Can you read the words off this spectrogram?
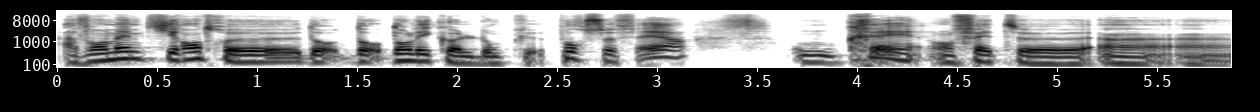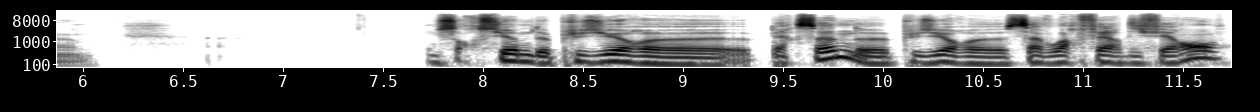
avant même qu'ils rentrent euh, dans, l'école. Donc pour ce faire, on crée en fait un, consortium de plusieurs personnes, plusieurs savoir-faire différents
